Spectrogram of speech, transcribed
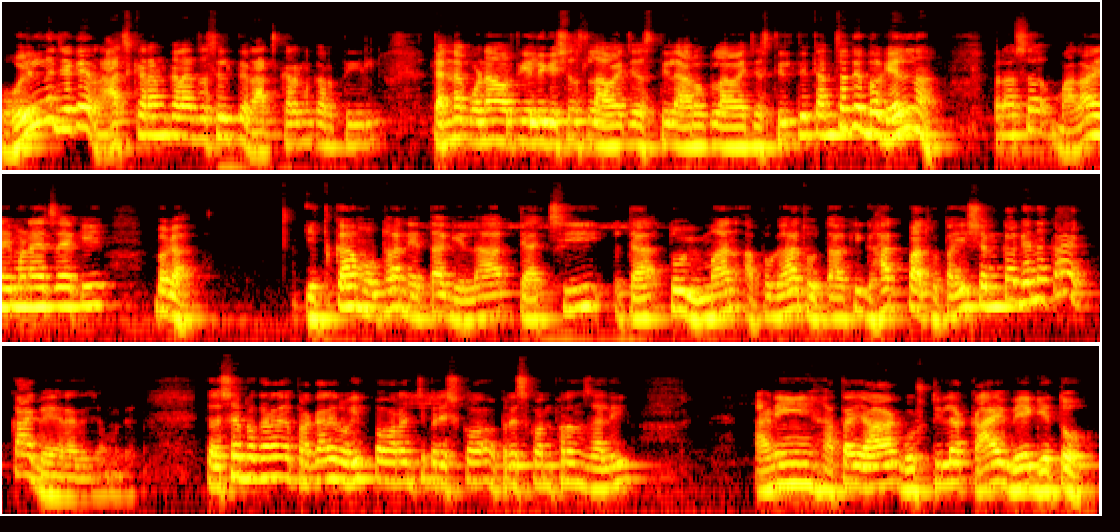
होईल ना जे काही राजकारण करायचं असेल ते राजकारण करतील. त्यांना कोणावरती एलिगेशन्स लावायचे असतील आरोप लावायचे असतील ते त्यांचं ते बघेल ना. तर असं मला हे म्हणायचं आहे की बघा इतका मोठा नेता गेला त्याची त्या तो विमान अपघात होता की घातपात होता ही शंका घेणं काय काय गैर आहे त्याच्यामध्ये? तर अशा प्रकारे प्रकारे रोहित पवारांची प्रेस कॉ प्रेस कॉन्फरन्स झाली. आणि आता या गोष्टीला काय वेग येतो?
